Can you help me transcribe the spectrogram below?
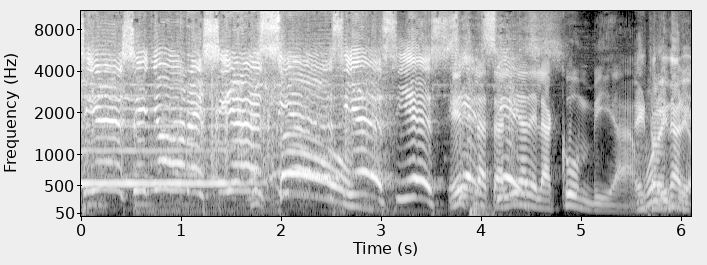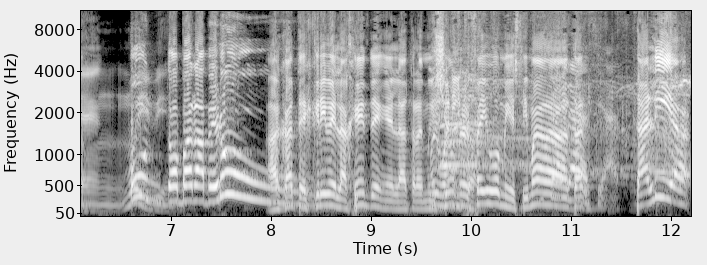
¡Sí es, señores! ¡Sí es! ¡Sí es! ¡Sí es! ¡Sí es! Es la sí Talía es. de la cumbia. Extraordinario. Muy bien, muy bien. Punto para Perú. Acá te escribe la gente en la transmisión del. Facebook, mi estimada. Talía,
